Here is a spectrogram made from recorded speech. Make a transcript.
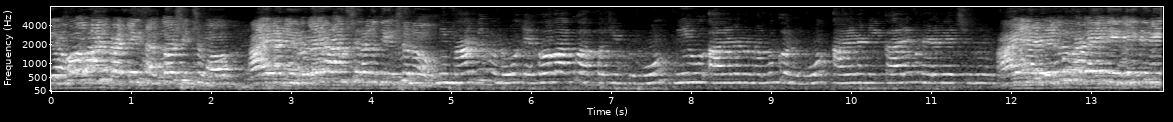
యెహోవాను బట్టి సంతోషించుము. ఆయన నీ హృదయవాంఛలను తీర్చును. నీ మార్గమును యెహోవాకు అప్పగింపుము. నీవు ఆయనను నమ్ముకొనుము. ఆయన నీ కార్యము నెరవేర్చును ఆయన వెలుగు వలె నీ నీతిని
